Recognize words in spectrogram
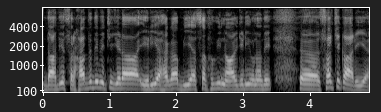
ਦੱਸਦੀ ਸਰਹੱਦ ਦੇ ਵਿੱਚ ਜਿਹੜਾ ਏਰੀਆ ਹੈਗਾ ਬੀਐਸਐਫ ਵੀ ਨਾਲ ਜਿਹੜੀ ਉਹਨਾਂ ਦੇ ਸਰਚ ਕਰ ਰਹੀ ਹੈ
